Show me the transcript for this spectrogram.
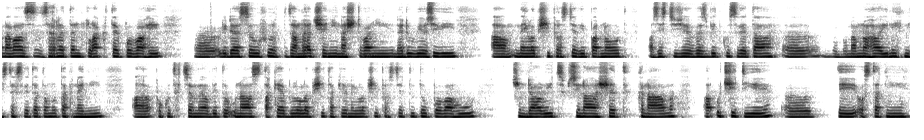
na vás zhrne ten tlak té povahy. Lidé jsou furt zamračení, naštvaní, nedůvěřiví a nejlepší prostě vypadnout a zjistit, že ve zbytku světa nebo na mnoha jiných místech světa tomu tak není a pokud chceme, aby to u nás také bylo lepší, tak je nejlepší prostě tuto povahu čím dál víc přinášet k nám a učit ji ty ostatní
